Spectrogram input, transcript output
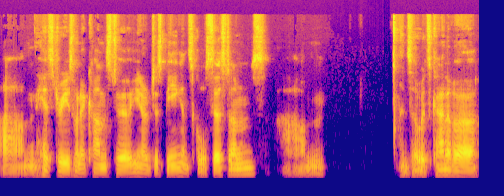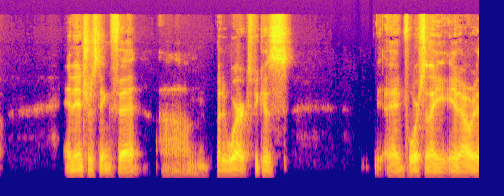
um, histories when it comes to you know just being in school systems um, and so it's kind of a an interesting fit um, but it works because unfortunately you know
